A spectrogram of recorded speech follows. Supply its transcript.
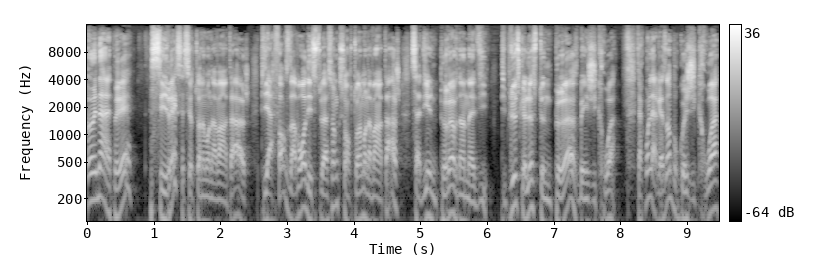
un an après, c'est vrai que ça s'est retourné à mon avantage. Puis à force d'avoir des situations qui sont retournées à mon avantage, ça devient une preuve dans ma vie. Puis plus que là, c'est une preuve, ben j'y crois. Fait que moi, la raison pourquoi j'y crois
